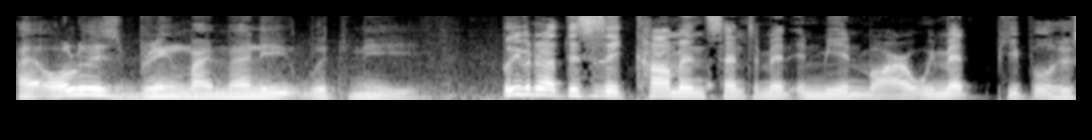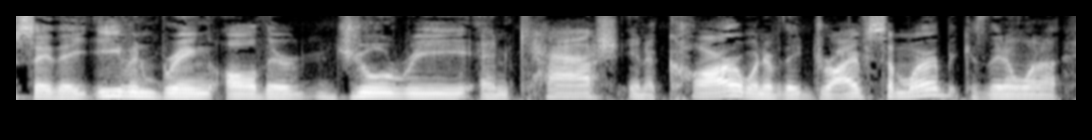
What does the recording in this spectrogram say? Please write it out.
I always bring my money with me Believe it or not, this is a common sentiment in Myanmar. We met people who say they even bring all their jewelry and cash in a car whenever they drive somewhere because they don't want to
